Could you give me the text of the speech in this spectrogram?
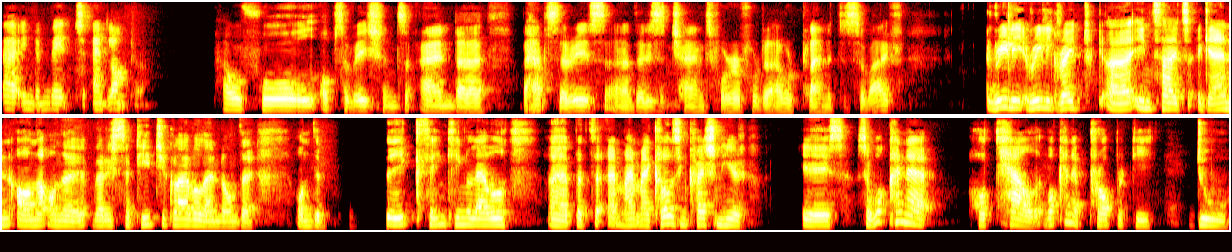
uh, in the mid and long term. Powerful observations, and uh, perhaps there is uh, there is a chance for for the, our planet to survive really, really great uh, insights again on on a very strategic level and on the on the big thinking level. Uh, but uh, my, my closing question here is: so what kind of hotel, what kind of property do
